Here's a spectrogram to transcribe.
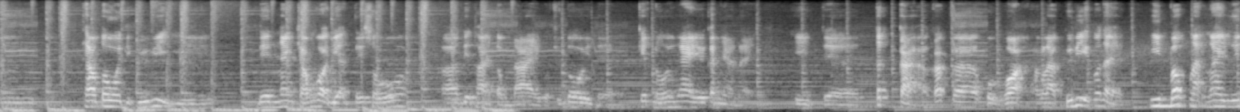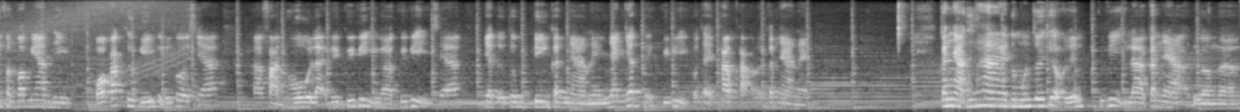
Ừ, theo tôi thì quý vị nên nhanh chóng gọi điện tới số điện thoại tổng đài của chúng tôi để kết nối ngay với căn nhà này. Thì tất cả các cuộc gọi hoặc là quý vị có thể inbox lại ngay dưới phần comment thì có các thư ký của chúng tôi sẽ phản hồi lại với quý vị và quý vị sẽ nhận được thông tin căn nhà này nhanh nhất để quý vị có thể tham khảo được căn nhà này. Căn nhà thứ hai tôi muốn giới thiệu đến quý vị là căn nhà ở đường ờ,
